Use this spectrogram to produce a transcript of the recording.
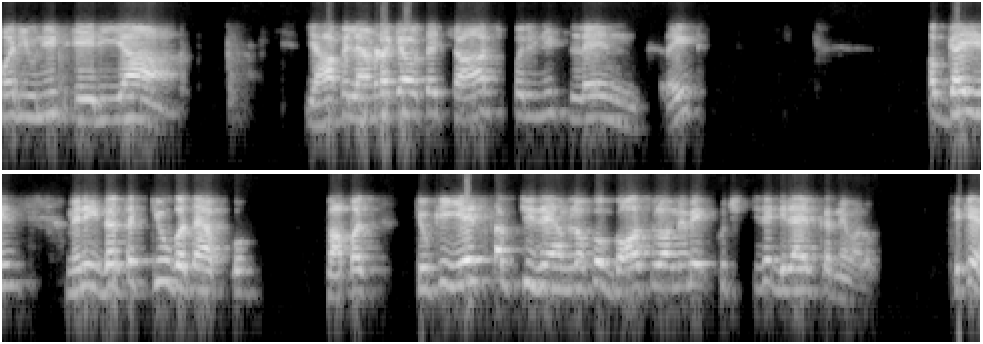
per unit area यहाँ पे लैमडा क्या होता है? Charge per unit length right अब गाइस मैंने इधर तक क्यों बताया आपको? वापस क्योंकि ये सब चीज़ें हम लोग को गॉस लॉ में, में कुछ चीज़ें डिराइव करने वालों ठीक है?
